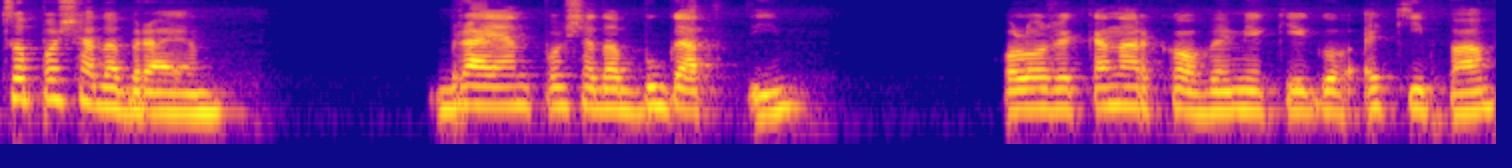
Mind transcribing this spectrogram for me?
Co posiada Brian? Brian posiada Bugatti w kolorze kanarkowym, jak jego ekipa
